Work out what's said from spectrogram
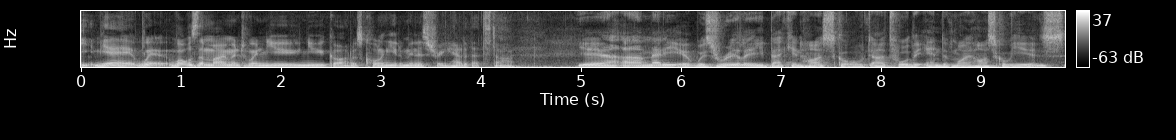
yeah, where, what was the moment when you knew God was calling you to ministry? How did that start? Yeah, uh, Maddie, it was really back in high school, uh, toward the end of my high school years.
